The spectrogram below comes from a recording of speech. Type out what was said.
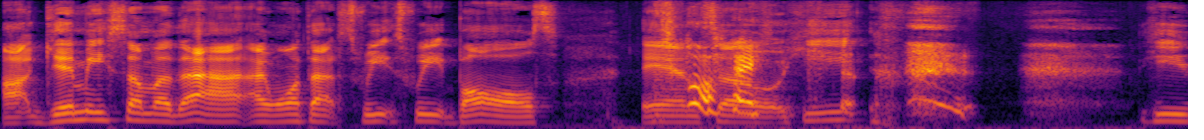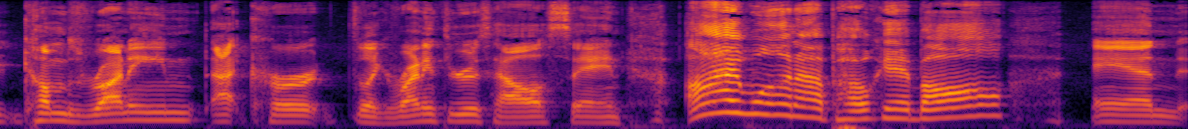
uh, give me some of that. I want that sweet, sweet balls. And so he he comes running at Kurt, like running through his house, saying, "I want a Pokeball!" And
